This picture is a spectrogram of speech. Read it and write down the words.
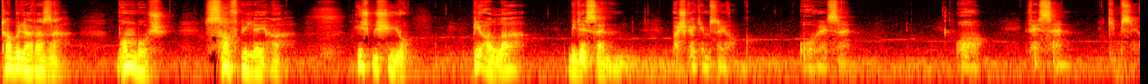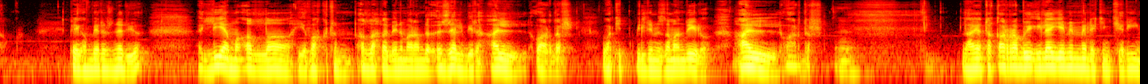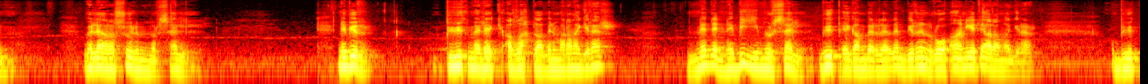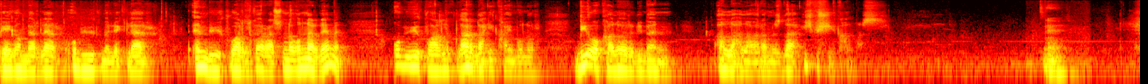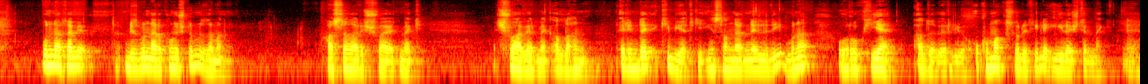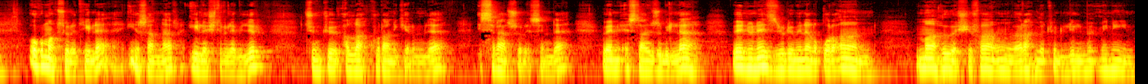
Tabula raza, bomboş, saf bir leyha. Hiçbir şey yok. Bir Allah, bir de sen. Başka kimse yok. O ve sen. O ve sen. Kimse yok. Peygamberimiz ne diyor? Liyema Allahi vaktun. Allah'la benim aramda özel bir hal vardır. Vakit bildiğimiz zaman değil o. Hal vardır. Evet. La yetekarrabu ileyye min melekin kerim ve la rasulün mürsel. Ne bir büyük melek Allah'la benim arama girer ne de nebi mürsel büyük peygamberlerden birinin ruhaniyeti arama girer. O büyük peygamberler, o büyük melekler, en büyük varlıklar arasında onlar değil mi? O büyük varlıklar dahi kaybolur. Bir o kalır bir ben. Allah'la aramızda hiçbir şey kalmaz. Evet. Bunlar tabi biz bunları konuştuğumuz zaman hastaları şifa etmek, şifa vermek Allah'ın elindeki bir yetki. insanların eli değil. Buna O rukiye adı veriliyor. Okumak suretiyle iyileştirmek. Evet. Okumak suretiyle insanlar iyileştirilebilir. Çünkü Allah Kur'an-ı Kerim'de İsra suresinde ve estaizu billah ve nünezzülü minel Kur'an ma huve şifaun ve rahmetun lil müminin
